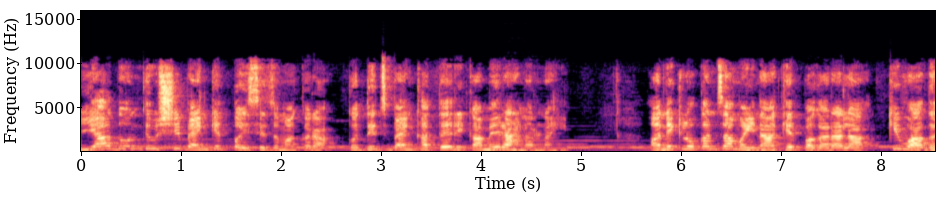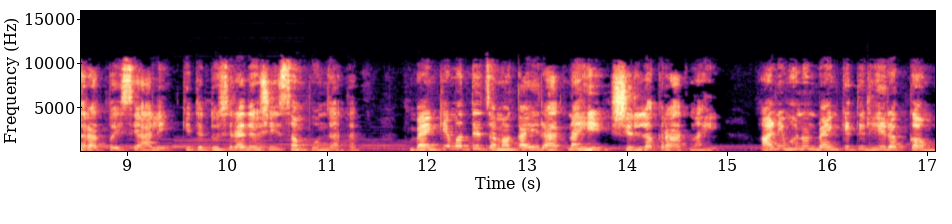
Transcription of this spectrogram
या दोन दिवशी बँकेत पैसे जमा करा. कधीच बँक खाते रिकामे राहणार नाही. अनेक लोकांचा महिना अखेर पगार आला किंवा घरात पैसे आले की ते दुसऱ्या दिवशी संपून जातात. बँकेमध्ये जमा काही राहत नाही शिल्लक राहत नाही आणि म्हणून बँकेतील ही रक्कम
